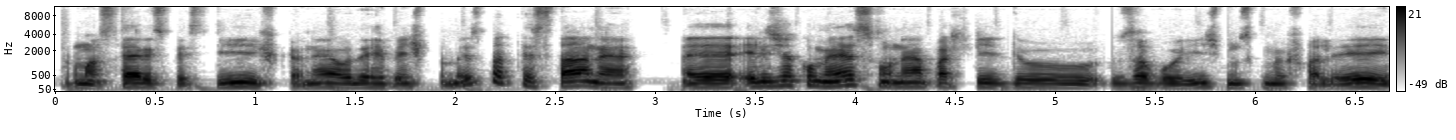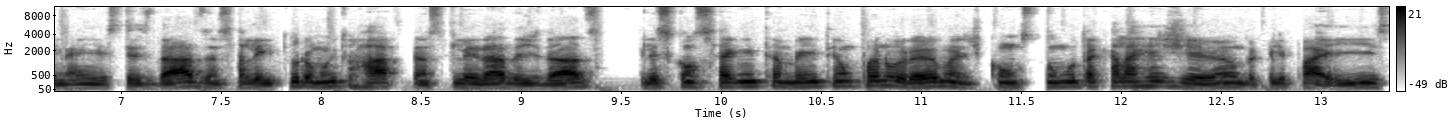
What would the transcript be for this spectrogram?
para uma série específica, né, ou de repente mesmo para testar, né, é, eles já começam, né, a partir do, dos algoritmos, como eu falei, né, e esses dados, essa leitura muito rápida, acelerada de dados, eles conseguem também ter um panorama de consumo daquela região, daquele país,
